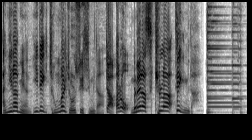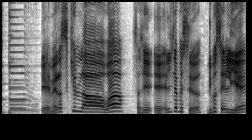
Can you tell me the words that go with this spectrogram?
아니라면 이 덱이 정말 좋을 수 있습니다. 자 바로 메라스큘라 덱입니다. 예, 메라스큘라와 사실 예, 엘리자베스 리버스 엘리의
